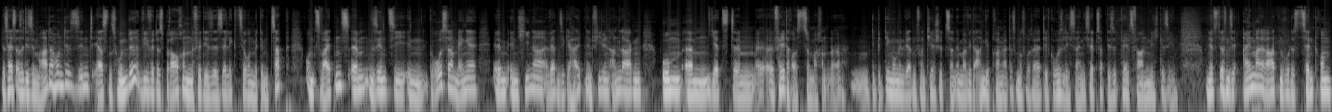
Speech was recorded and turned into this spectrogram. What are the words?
Das heißt also, diese Marderhunde sind erstens Hunde, wie wir das brauchen für diese Selektion mit dem ZAP. Und zweitens ähm, sind sie in großer Menge ähm, in China, werden sie gehalten in vielen Anlagen um ähm, jetzt ähm, äh, Fell daraus zu machen. Äh, die Bedingungen werden von Tierschützern immer wieder angeprangert. Das muss wohl relativ gruselig sein. Ich selbst habe diese Felsfahnen nicht gesehen. Und jetzt dürfen Sie einmal raten, wo das Zentrum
